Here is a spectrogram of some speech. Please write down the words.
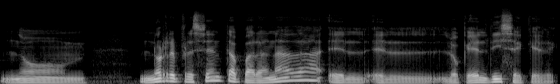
no, no representa para nada el, lo que él dice que,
